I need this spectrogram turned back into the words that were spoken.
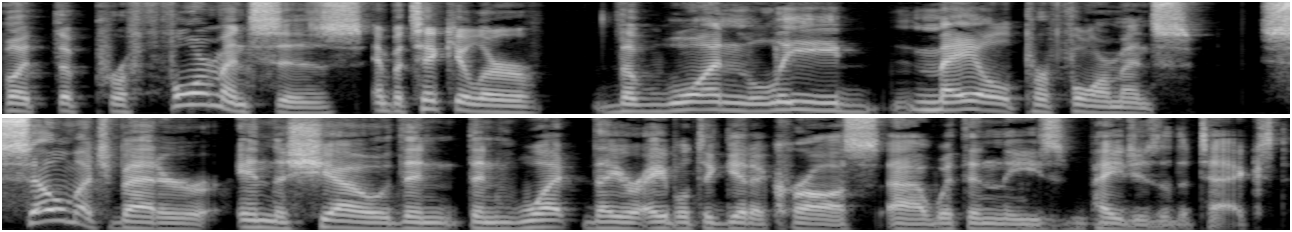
but the performances, in particular, the one lead male performance, so much better in the show than than what they are able to get across uh, within these pages of the text.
